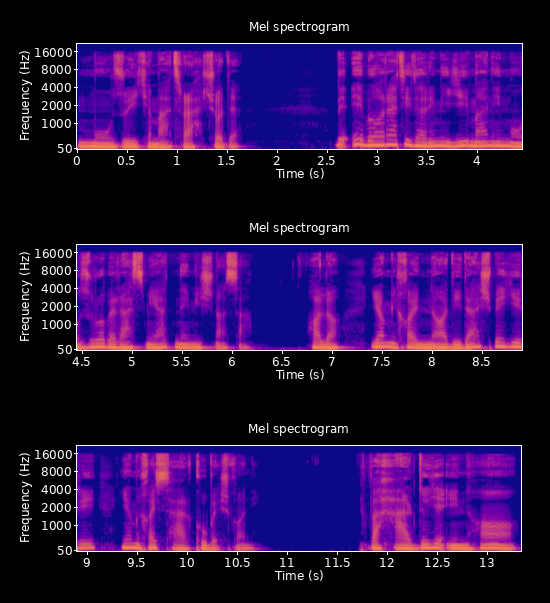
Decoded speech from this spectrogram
موضوعی که مطرح شده. به عبارتی داری میگی من این موضوع رو به رسمیت نمی‌شناسم. حالا یا می‌خوای نادیدش بگیری یا می‌خوای سرکوبش کنی. و هر دوی اینها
